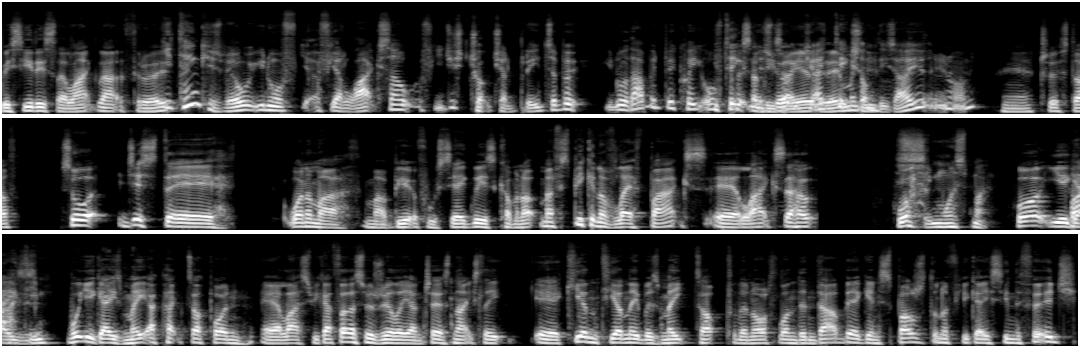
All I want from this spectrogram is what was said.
we seriously lack that throughout. You'd think as well, you know, if, if you're Laxalt, if you just chucked your braids about, you know, that would be quite off-putting as somebody's well. eye out I'd with them, take you? somebody's eye out, you know what I mean? Yeah, true stuff. So just uh, one of my, my beautiful segues coming up. Speaking of left backs, uh, Laxalt, What? Seamless, man. What you What guys, what you guys might have picked up on uh, last week? I thought this was really interesting. Actually, uh, Kieran Tierney was mic'd up for the North London derby against Spurs. Don't know if you guys seen the footage.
